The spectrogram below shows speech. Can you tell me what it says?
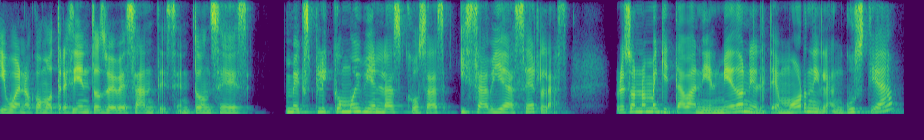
y bueno, como 300 bebés antes. Entonces me explicó muy bien las cosas y sabía hacerlas. Pero eso no me quitaba ni el miedo, ni el temor, ni la angustia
